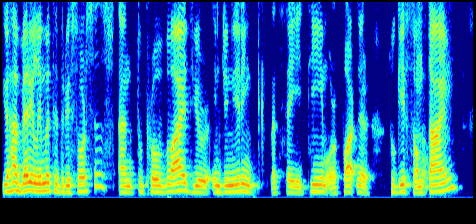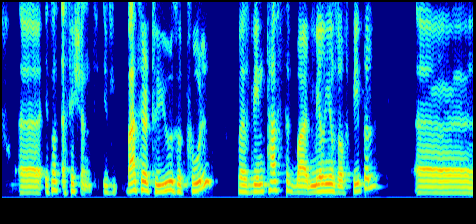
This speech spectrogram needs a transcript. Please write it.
you have very limited resources and to provide your engineering let's say team or partner to give some time uh, it's not efficient it's better to use a tool who has been tested by millions of people uh,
